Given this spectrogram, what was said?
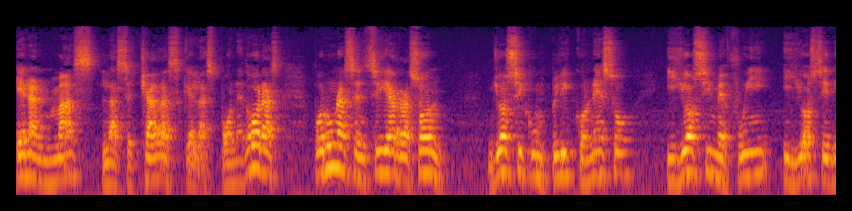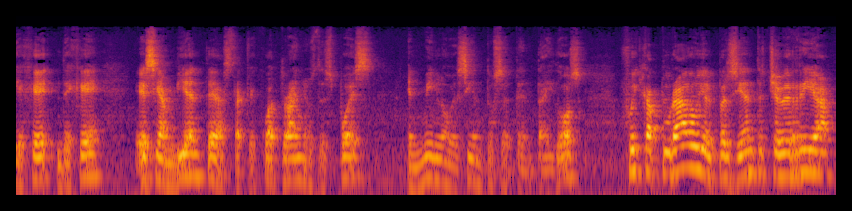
eran más las echadas que las ponedoras, por una sencilla razón, yo sí cumplí con eso y yo sí me fui y yo sí dejé, ese ambiente hasta que cuatro años después, en 1972, fui capturado y el presidente Echeverría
